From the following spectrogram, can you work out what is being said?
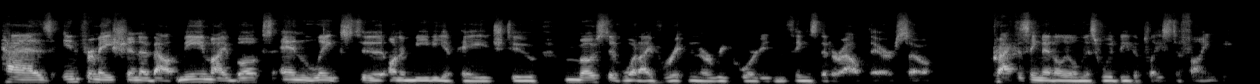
has information about me, my books, and links to on a media page to most of what I've written or recorded and things that are out there. So practicing mental illness would be the place to find me.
